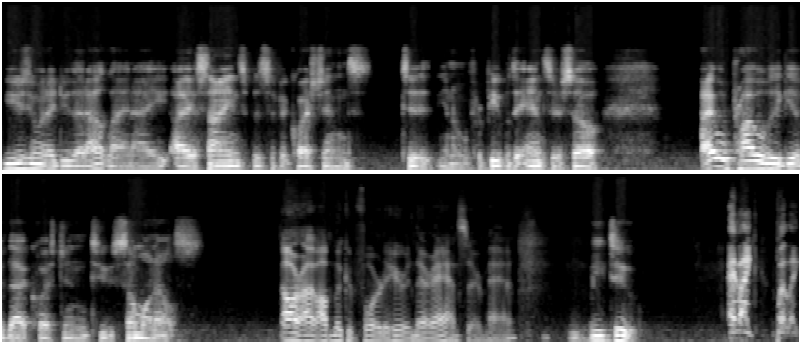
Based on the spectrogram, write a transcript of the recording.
usually when I do that outline, I I assign specific questions to you know for people to answer. So I will probably give that question to someone else. All right, I'm looking forward to hearing their answer, man. Me too. And like, but like,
